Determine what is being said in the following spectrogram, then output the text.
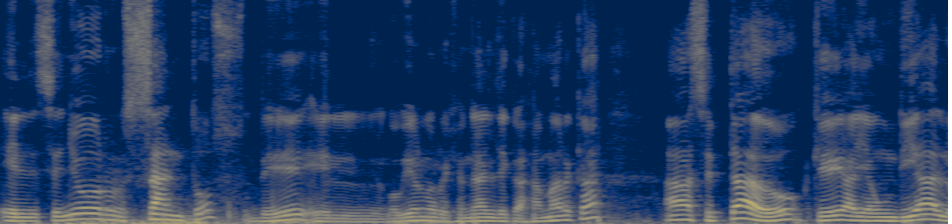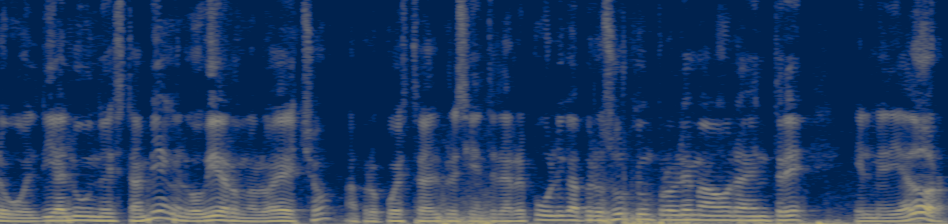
El señor Santos del gobierno regional de Cajamarca ha aceptado que haya un diálogo el día lunes, también el gobierno lo ha hecho a propuesta del presidente de la República, pero surge un problema ahora entre el mediador.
